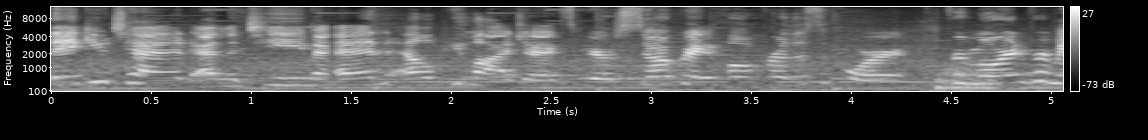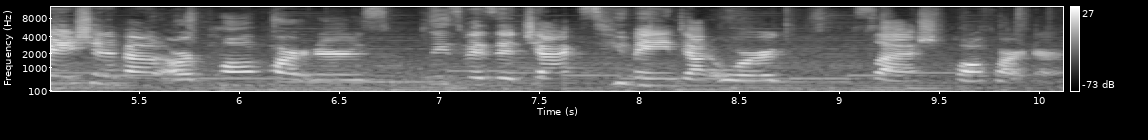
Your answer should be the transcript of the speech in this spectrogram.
Thank you, Ted and the team at NLP Logix. We are so grateful for the support. For more information about our Paw Partners, please visit jaxhumane.org slash Paw Partner.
